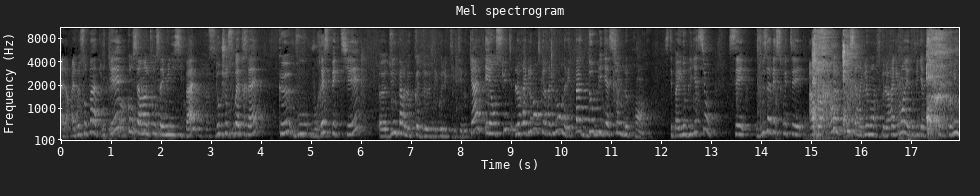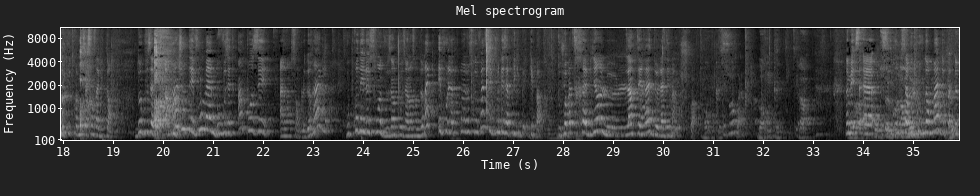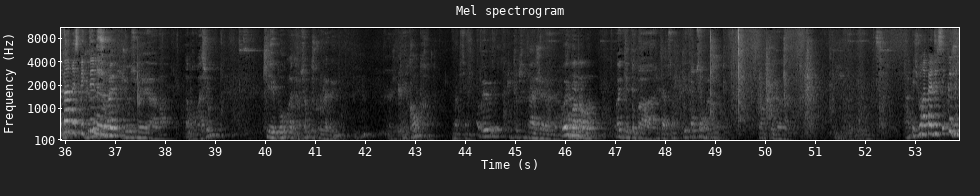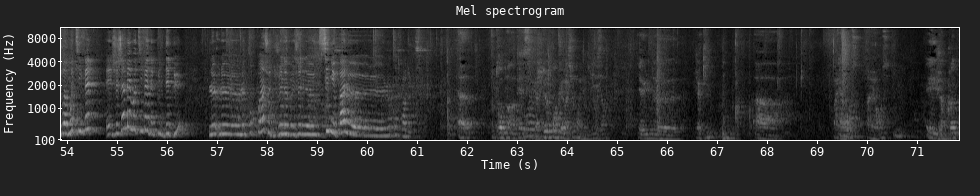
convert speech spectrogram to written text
Alors, elles ne sont pas appliquées concernant le conseil municipal. Donc, je souhaiterais que vous, vous respectiez, euh, d'une part, le code de- des collectivités locales et ensuite le règlement, parce que le règlement, on n'avait pas d'obligation de le prendre. Ce n'était pas une obligation. C'est vous avez souhaité avoir en plus un règlement, parce que le règlement est obligatoire pour les communes de plus de 3500 habitants. Donc, vous avez rajouté vous-même, vous vous êtes imposé un ensemble de règles. Vous prenez le soin de vous imposer un ensemble de règles et vous, la première chose que vous faites, c'est que vous ne les appliquez pas. Donc je vois pas très bien l'intérêt de la démarche. Quoi. Bon, voilà. Alors, Non mais euh, ça vous trouve normal de ne pas, de pas respecter je, le... je vous soumets à ma- l'approbation. Qui est pour l'adoption Parce que vous l'avez vu. Qui est contre. Oui, oui. Enfin, je. Oui, je oui. pas au vote. Oui, tu n'étais pas. J'étais absent. Tu étais absent, oui. Donc, euh, Et je vous rappelle aussi que je dois motiver, et j'ai jamais motivé depuis le début, le, le- le- le pourquoi je, je ne, je ne signe pas le, le compte rendu. euh, entre parenthèses, il y a deux procurations, j'ai oublié ça. Il y a une euh, Jackie à Valéance, et Jean-Claude,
